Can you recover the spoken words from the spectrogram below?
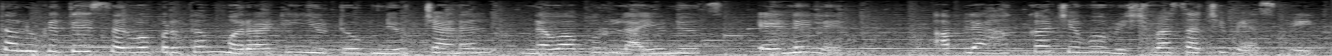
तालुक्यातील सर्वप्रथम Marathi YouTube news channel Navapur live news N L N आपल्या हक्काचे व विश्वासाचे व्यासपीठ.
